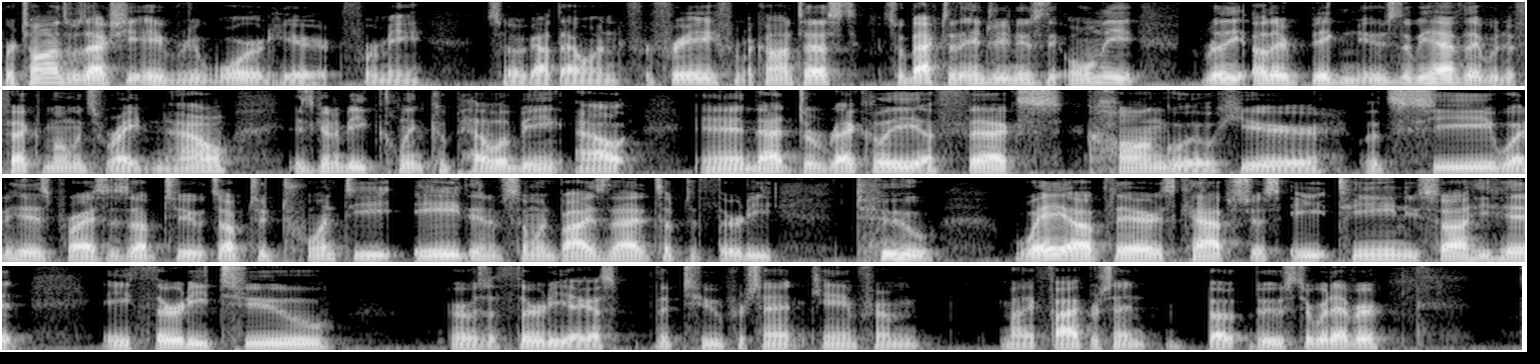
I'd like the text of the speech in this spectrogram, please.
Bertans was actually a reward here for me. So I got that one for free from a contest. So back to the injury news. The only really other big news that we have that would affect moments right now is going to be Clint Capela being out, and that directly affects Okongwu here. Let's see what his price is up to. It's up to 28, and if someone buys that, it's up to 32. Way up there. His cap's just 18. You saw he hit a 32, or it was a 30, I guess the 2% came from my 5% boost or whatever.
